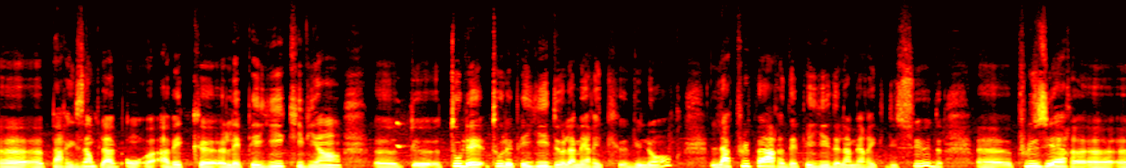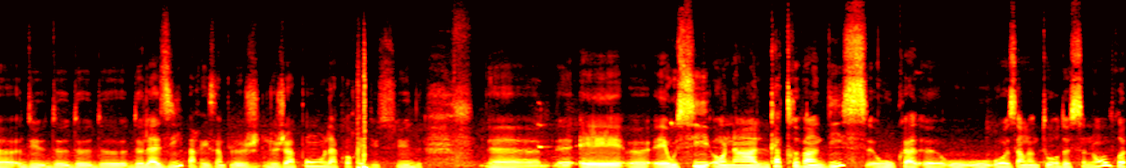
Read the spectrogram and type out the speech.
euh, par exemple, avec euh, les pays qui viennent euh, de tous les, pays de l'Amérique du Nord, la plupart des pays de l'Amérique du Sud, plusieurs de l'Asie, par exemple le Japon, la Corée du Sud. Euh, et, euh, et, aussi, on a 90 ou, euh, ou, aux alentours de ce nombre,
